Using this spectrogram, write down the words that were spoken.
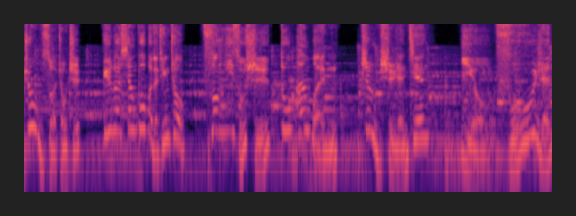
众所周知，娱乐香饽饽的听众丰衣足食，多安稳，正是人间有福人。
